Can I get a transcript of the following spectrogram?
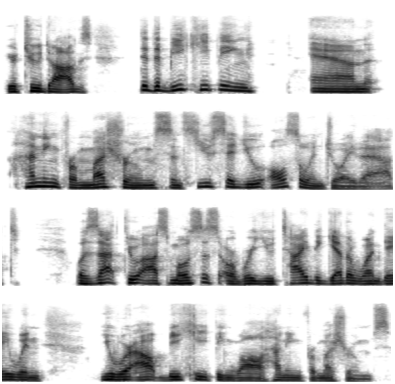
your two dogs. Did the beekeeping and hunting for mushrooms, since you said you also enjoy that, was that through osmosis or were you tied together one day when you were out beekeeping while hunting for mushrooms?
